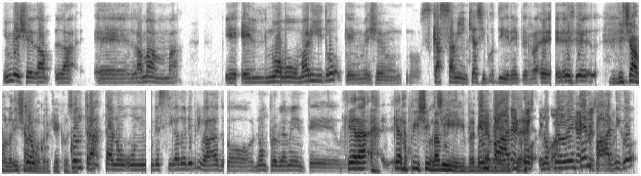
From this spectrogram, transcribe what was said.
invece la, la, eh, la mamma e, e, il nuovo marito, che invece è uno scassaminchia, si può dire, per, eh, diciamolo, diciamolo perché è così. Contrattano un investigatore privato non propriamente che, era, che rapisce così, i bambini praticamente. Empatico, non propriamente empatico,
